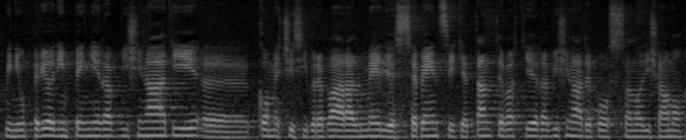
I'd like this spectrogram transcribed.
quindi un periodo di impegni ravvicinati, eh, come ci si prepara al meglio e se pensi che tante partite ravvicinate possano diciamo,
